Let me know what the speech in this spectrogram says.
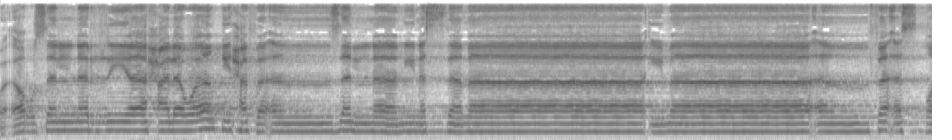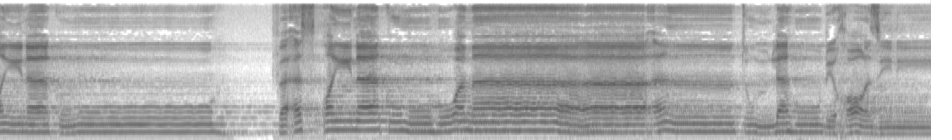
وأرسلنا الرياح لواقح فأنزلنا من السماء ماء فأسقيناكموه فأسقيناكموه وما أنتم له بخازنين.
